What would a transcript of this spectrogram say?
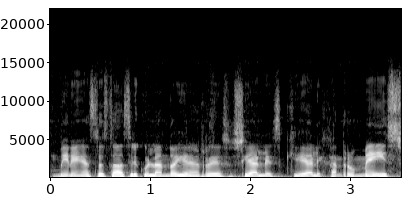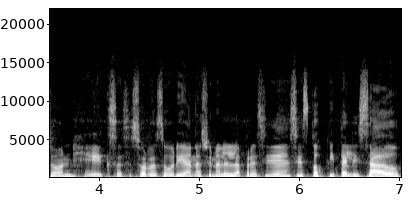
Miren, esto estaba circulando ayer en redes sociales que Alejandro Mason, ex asesor de seguridad nacional en la presidencia, está hospitalizado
